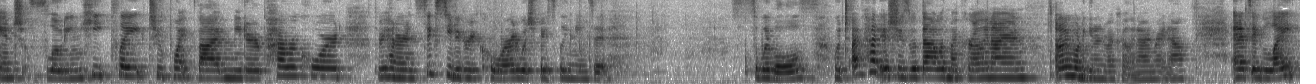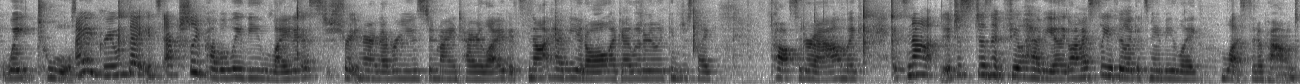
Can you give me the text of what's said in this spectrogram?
inch floating heat plate, 2.5 meter power cord, 360 degree cord, which basically means it swivels, which I've had issues with that with my curling iron. I don't even want to get into my curling iron right now. And it's a lightweight tool. I agree with that. It's actually probably the lightest straightener I've ever used in my entire life. It's not heavy at all. Like I literally can just like toss it around like it's not it just doesn't feel heavy like honestly I feel like it's maybe like less than a pound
